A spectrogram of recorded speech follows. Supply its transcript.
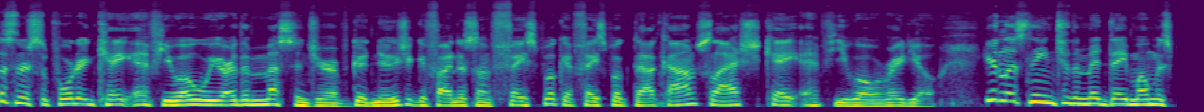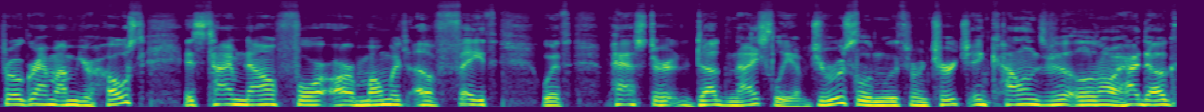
Listener supported KFUO. We are the messenger of good news. You can find us on Facebook at facebook.com slash KFUO radio. You're listening to the Midday Moments program. I'm your host. It's time now for our moment of faith with Pastor Doug Nicely of Jerusalem Lutheran Church in Collinsville, Illinois. Hi, Doug.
